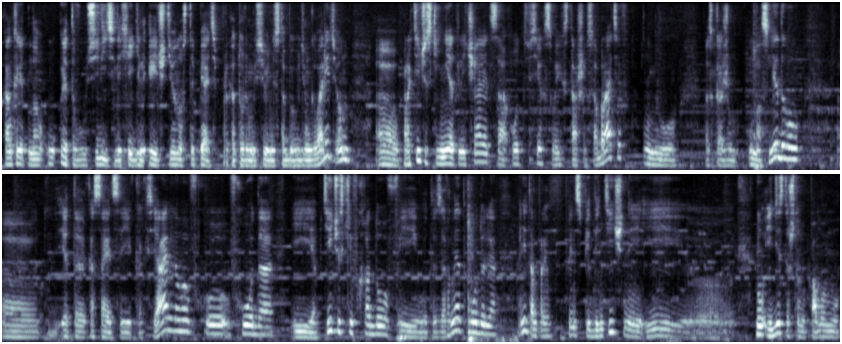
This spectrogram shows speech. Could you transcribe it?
конкретно у этого усилителя Hegel H95, про который мы сегодня с тобой будем говорить, он э, практически не отличается от всех своих старших собратьев. Он его, так скажем, унаследовал. Э, это касается и коаксиального входа, и оптических входов, и вот Ethernet модуля. Они там, в принципе, идентичные. И, э, ну, единственное, что, по-моему,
